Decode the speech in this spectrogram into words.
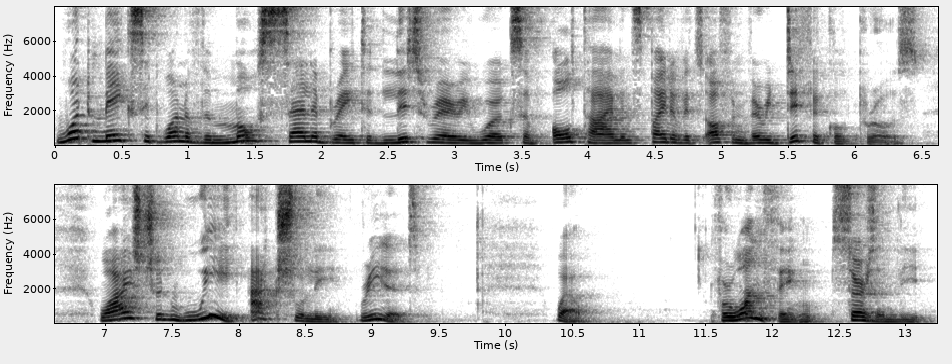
What makes it one of the most celebrated literary works of all time in spite of its often very difficult prose? Why shouldn't we actually read it? Well, for one thing, certainly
